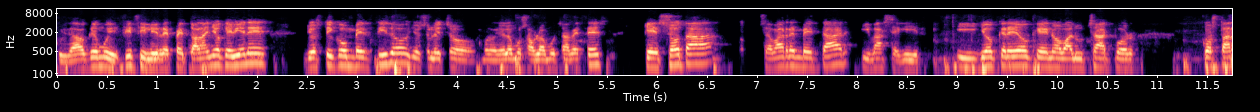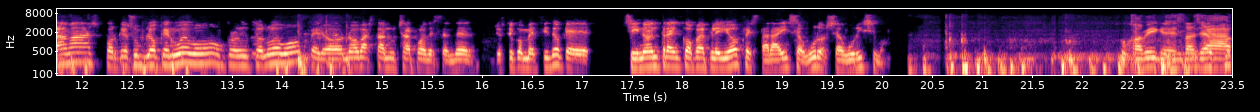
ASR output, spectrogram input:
Cuidado que es muy difícil. Y respecto al año que viene, yo estoy convencido, yo se lo he hecho, bueno, ya lo hemos hablado muchas veces, que Sota se va a reinventar y va a seguir. Y yo creo que no va a luchar por. Costará más porque es un bloque nuevo, un producto nuevo, pero no va a estar luchar por descender. Yo estoy convencido que si no entra en Copa de Playoff estará ahí seguro, segurísimo. Tú, Javi, que estás ya,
